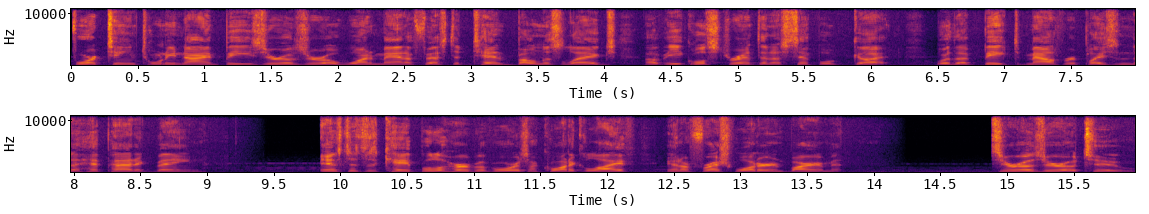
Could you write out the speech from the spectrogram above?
1429-B-001 manifested 10 boneless legs of equal strength and a simple gut, with a beaked mouth replacing the hepatic vein. Instances capable of herbivorous aquatic life in a freshwater environment. 002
